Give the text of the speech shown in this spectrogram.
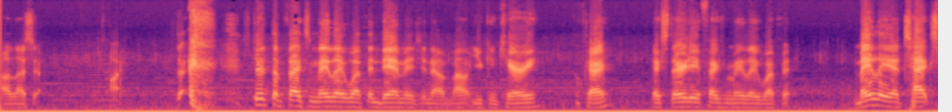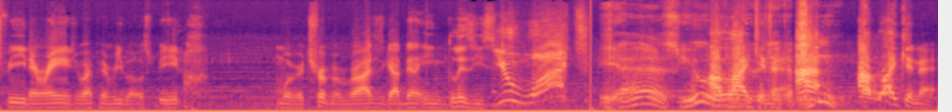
Uh, Unless, sorry. Strength affects melee weapon damage and the amount you can carry. Okay. Dexterity affects melee weapon. Melee attack speed and range weapon reload speed. I'm over tripping, bro. I just got done eating glizzies. You what? Yes, you. I'm like liking you could take that. I, I'm liking that.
